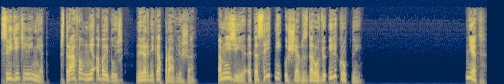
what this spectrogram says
Свидетелей нет. Штрафом не обойдусь. Наверняка прав лишат. Амнезия — это средний ущерб здоровью или крупный? Нет.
